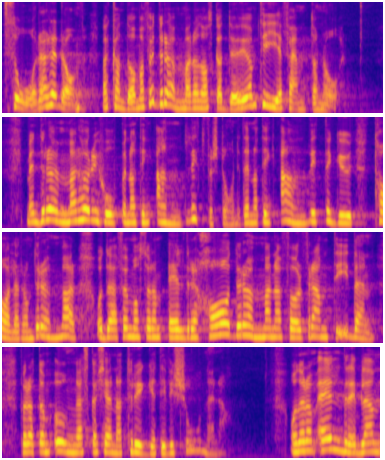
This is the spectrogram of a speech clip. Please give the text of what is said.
sårade dem. Vad kan de ha för drömmar om de ska dö om 10-15 år? Men drömmar hör ihop med någonting andligt förstår ni. Det är någonting andligt när Gud talar om drömmar. Och därför måste de äldre ha drömmarna för framtiden. För att de unga ska känna trygghet i visionerna. Och när de äldre, ibland,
